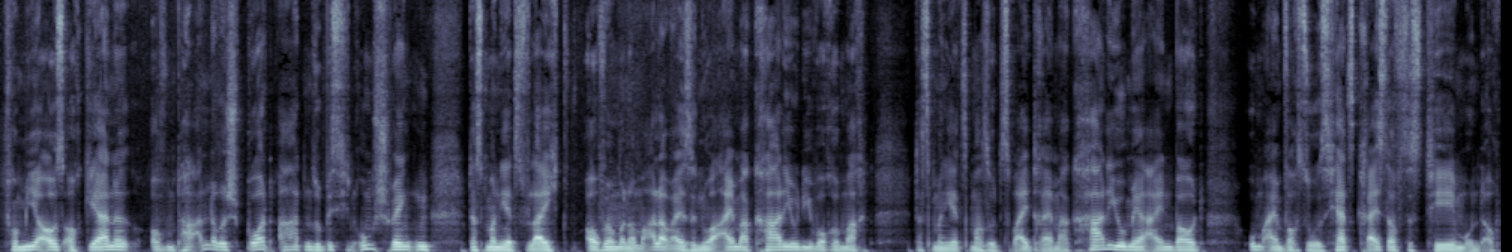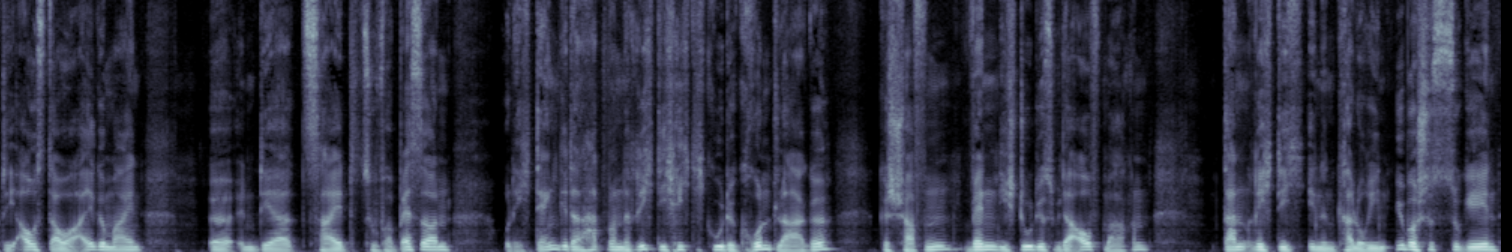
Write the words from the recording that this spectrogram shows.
von mir aus auch gerne auf ein paar andere Sportarten so ein bisschen umschwenken, dass man jetzt vielleicht, auch wenn man normalerweise nur einmal Cardio die Woche macht, dass man jetzt mal so zwei, dreimal Cardio mehr einbaut, um einfach so das Herz-Kreislauf-System und auch die Ausdauer allgemein äh, in der Zeit zu verbessern. Und ich denke, dann hat man eine richtig, richtig gute Grundlage geschaffen, wenn die Studios wieder aufmachen, dann richtig in den Kalorienüberschuss zu gehen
